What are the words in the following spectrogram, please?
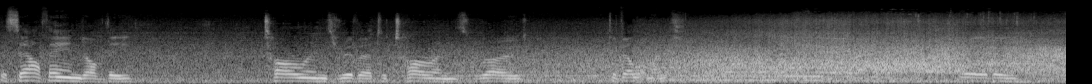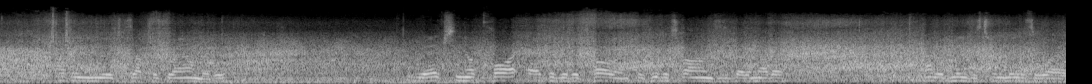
The south end of the Torrens River to Torrens Road development where the cutting emerges up to ground level. We're actually not quite at the River Torrens. The River Torrens is about another 100 metres, 200 metres away.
